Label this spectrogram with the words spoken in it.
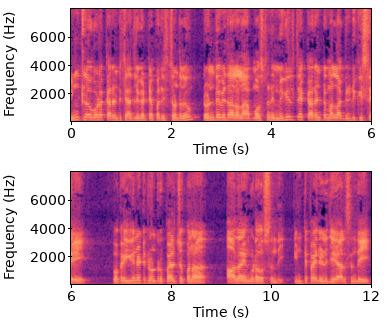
ఇంట్లో కూడా కరెంటు ఛార్జీలు కట్టే పరిస్థితి ఉండదు. రెండు విధాల లాభం వస్తుంది. మిగిలితే కరెంటు మళ్ళా గ్రిడ్కి ఇస్తే ఒక యూనిట్కి రెండు రూపాయల చొప్పున ఆదాయం కూడా వస్తుంది. ఇంటిపై నీళ్ళు చేయాల్సింది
